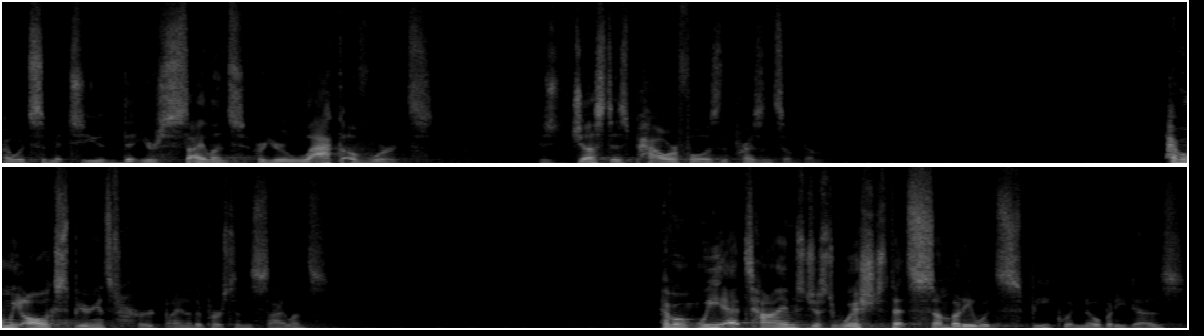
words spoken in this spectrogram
I would submit to you that your silence or your lack of words is just as powerful as the presence of them. Haven't we all experienced hurt by another person's silence? Haven't we at times just wished that somebody would speak when nobody does?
